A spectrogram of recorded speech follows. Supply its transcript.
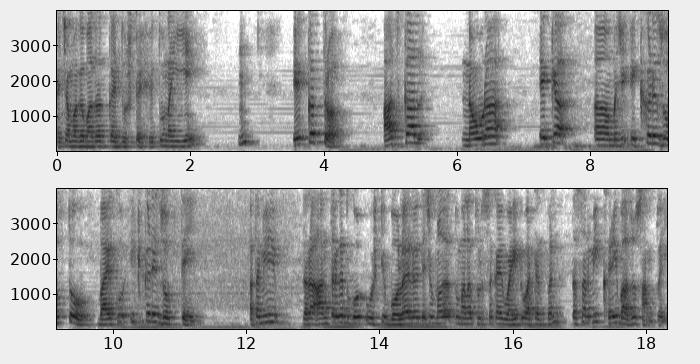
याच्यामागं माझा काही दुष्ट हेतू नाही आहे एकत्र आजकाल नवरा एका म्हणजे एकीकडे झोपतो बायको एकीकडे झोपते. आता मी जरा अंतर्गत गो गोष्टी बोलायलोय त्याच्यामुळं तुम्हाला थोडंसं काही वाईट वाटेल पण तसं मी खरी बाजू सांगतोय.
